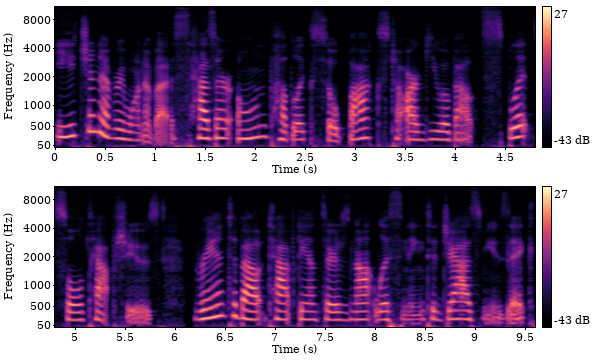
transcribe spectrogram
Each and every one of us has our own public soapbox to argue about split sole tap shoes, rant about tap dancers not listening to jazz music,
